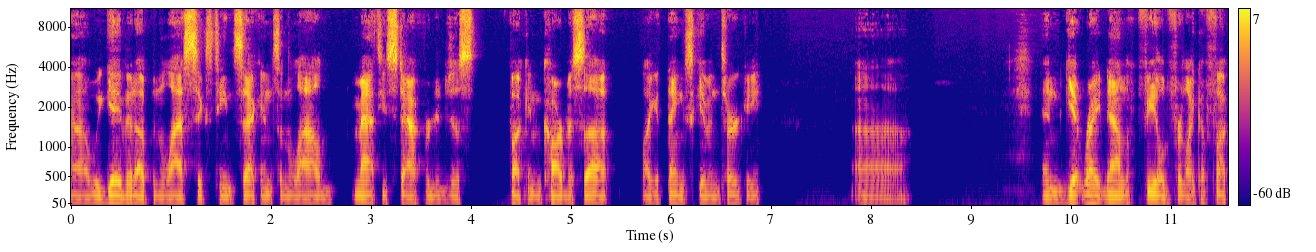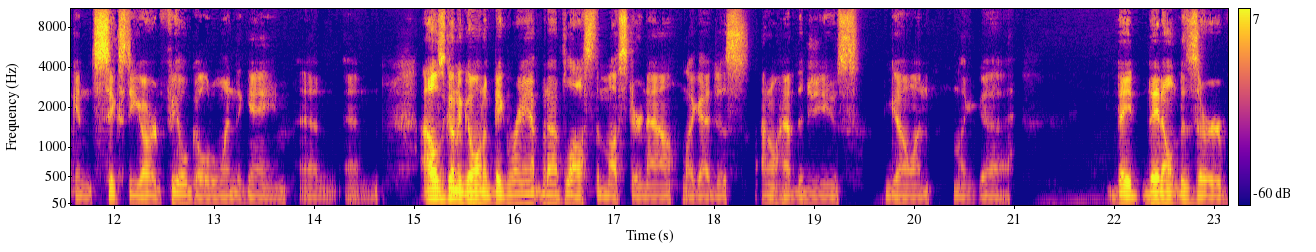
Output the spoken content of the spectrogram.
Uh, we gave it up in the last 16 seconds and allowed Matthew Stafford to just fucking carve us up like a Thanksgiving turkey. Uh, and get right down the field for like a fucking 60 yard field goal to win the game. And, and I was going to go on a big rant, but I've lost the muster now. Like I just, I don't have the juice going. Like, uh, they, they don't deserve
